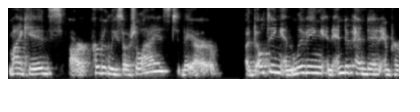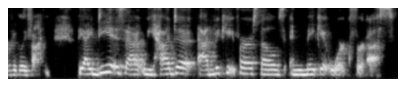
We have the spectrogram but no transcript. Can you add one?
My kids are perfectly socialized. They are adulting and living and independent and perfectly fine. The idea is that we had to advocate for ourselves and make it work for us.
